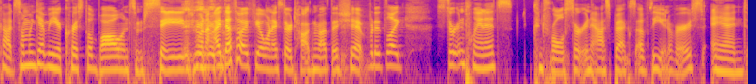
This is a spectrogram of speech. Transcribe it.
God, someone get me a crystal ball and some sage. When I, that's how I feel when I start talking about this shit. But it's like certain planets control certain aspects of the universe, and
